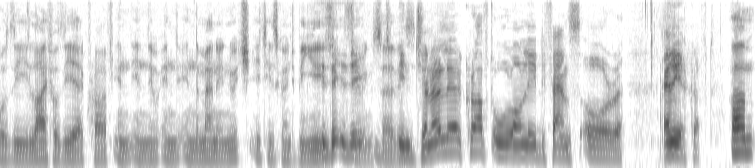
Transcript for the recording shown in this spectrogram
for the life of the aircraft in, in the in, in the manner in which it is going to be used Is it, is during it service. in general aircraft or only defense or uh, any aircraft? Um,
